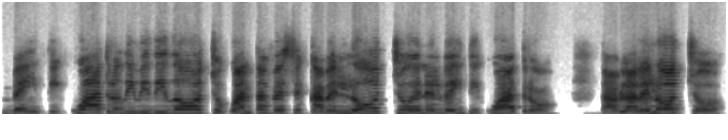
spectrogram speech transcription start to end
24 dividido 8. ¿Cuántas veces cabe el 8 en el 24? Tabla del 8.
